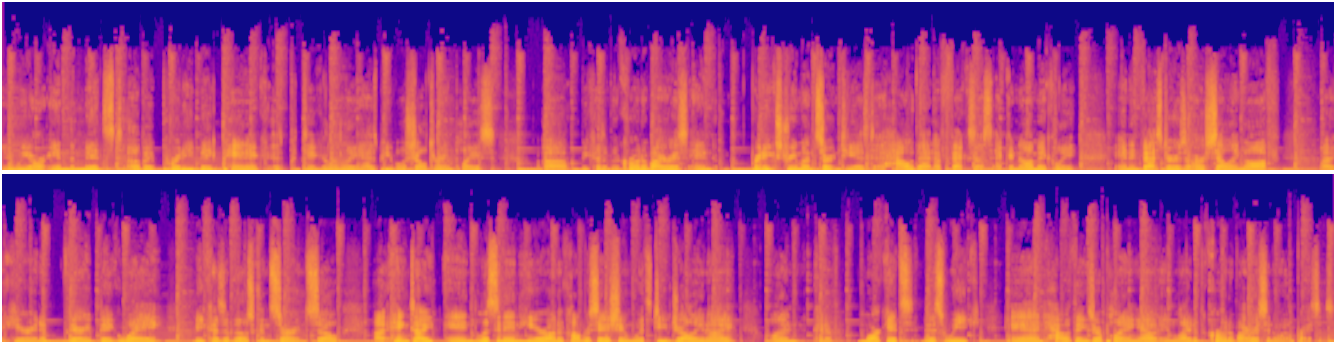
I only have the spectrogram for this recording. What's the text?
and we are in the midst of a pretty big panic, particularly as people shelter in place uh, because of the coronavirus and pretty extreme uncertainty as to how that affects us economically. And investors are selling off uh, here in a very big way because of those concerns. So uh, hang tight and listen in here on a conversation with Steve Jolly and I on kind of markets this week and how things are playing out in light of the coronavirus and oil prices.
